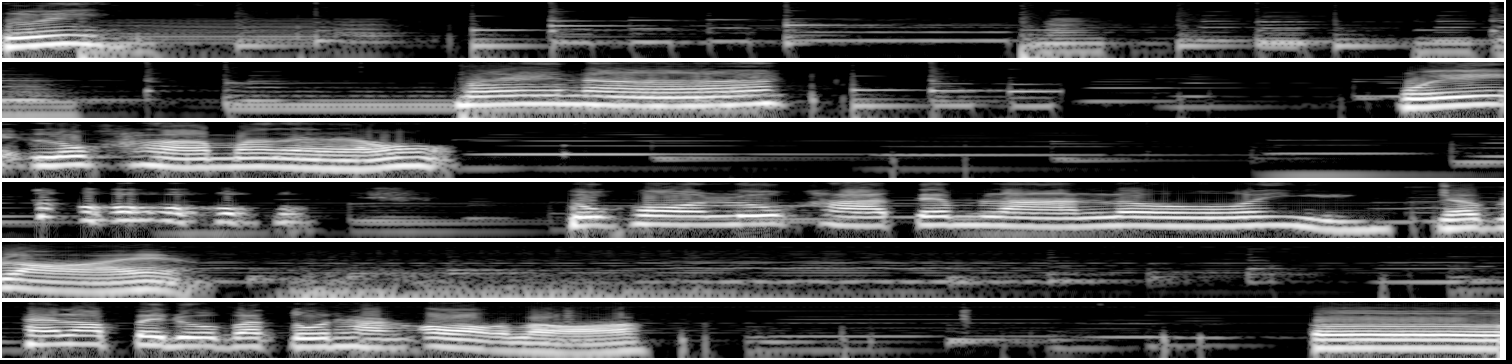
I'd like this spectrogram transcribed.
เฮ้ยไม่นะอุ้ยลูกค้ามาแล้ว ทุกคนลูกค้าเต็มร้านเลย เรียบร้อย ให้เราไปดูประตูทางออกเหรอ เออ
